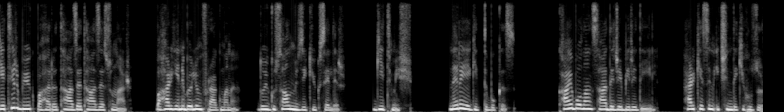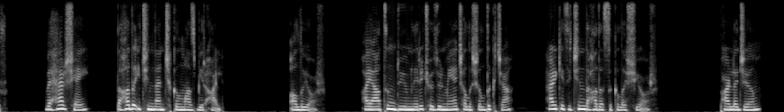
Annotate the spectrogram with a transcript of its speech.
Getir büyük baharı taze taze sunar. Bahar yeni bölüm fragmanı. Duygusal müzik yükselir. Gitmiş. Nereye gitti bu kız? Kaybolan sadece biri değil. Herkesin içindeki huzur. Ve her şey daha da içinden çıkılmaz bir hal. Alıyor. Hayatın düğümleri çözülmeye çalışıldıkça herkes için daha da sıkılaşıyor. Parlacığım,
